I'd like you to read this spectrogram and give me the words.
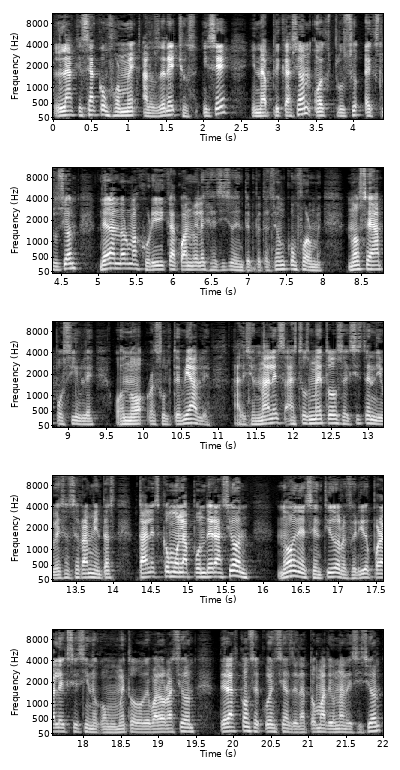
la que sea conforme a los derechos. Y C. Inaplicación o exclusión de la norma jurídica cuando el ejercicio de interpretación conforme no sea posible o no resulte viable. Adicionales a estos métodos existen diversas herramientas tales como la ponderación, no en el sentido referido por Alexis, sino como método de valoración de las consecuencias de la toma de una decisión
